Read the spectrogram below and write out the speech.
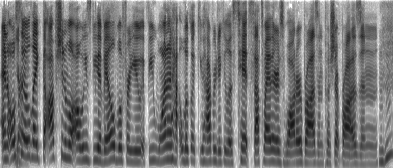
And also, Right. like, the option will always be available for you if you want to ha- look like you have ridiculous tits. That's why there's water bras and push up bras and mm-hmm.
